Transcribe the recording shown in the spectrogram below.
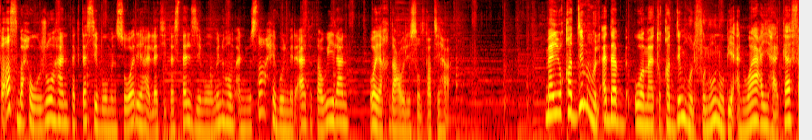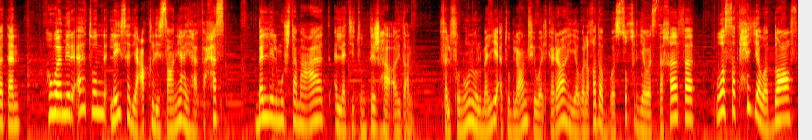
فأصبحوا وجوها تكتسب من صورها التي تستلزم منهم أن يصاحبوا المرآة طويلا ويخضعوا لسلطتها. ما يقدمه الأدب وما تقدمه الفنون بأنواعها كافة هو مرآة ليس لعقل صانعها فحسب بل للمجتمعات التي تنتجها أيضاً. فالفنون المليئة بالعنف والكراهية والغضب والسخرية والسخافة والسطحية والضعف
